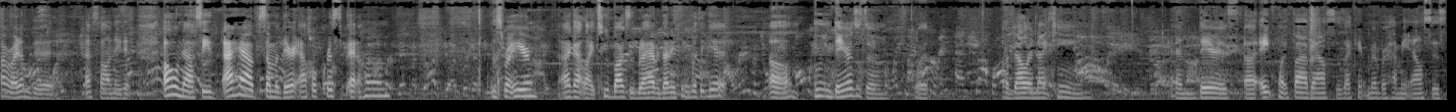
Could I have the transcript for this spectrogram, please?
All right, I'm good. That's all I needed. Oh, now see, I have some of their apple crisp at home. This right here. I got like two boxes, but I haven't done anything with it yet. Um, theirs is a dollar nineteen and there is uh, 8.5 ounces. I can't remember how many ounces.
